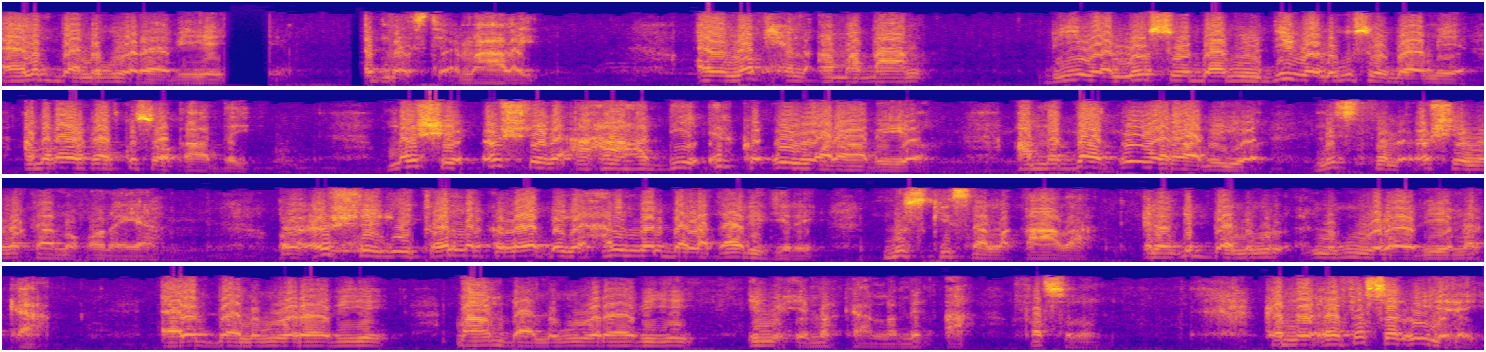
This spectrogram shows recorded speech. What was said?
aalad baa lagu waraabiyey adna isticmaalay aw nadxin ama dhaan biyi waa loo soo dhaamiyo dib waa lagu soo dhaamiye ama dhawarkaad ku soo qaaday. Mashii cushriga ahaa haddii cirka uu waraabiyo ama daad u waraabiyo nisful cushri buu markaa noqonayaa. Oo cushrigii toban marka loo dhigay hal meel baa la qaadi jiray. Nuskiisaa la qaadaa. Ilan dhib baa lagu waraabiyey markaa. Aalad baa lagu waraabiyey. Dhaan baa lagu waraabiyey. Iyo wixii markaa la mid ah. Faslun. Kana wuxuu fasal u yahay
